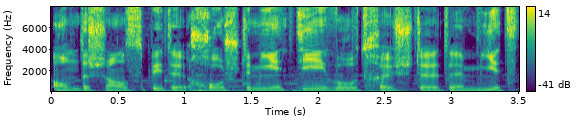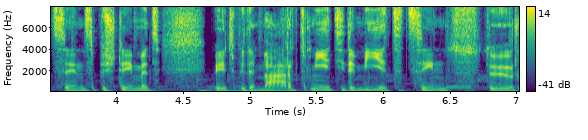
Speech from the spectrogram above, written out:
Anders als bei der Kostenmiete, wo die Kosten den Mietzins bestimmen, wird bei der Marktmiete der Mietzins durch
